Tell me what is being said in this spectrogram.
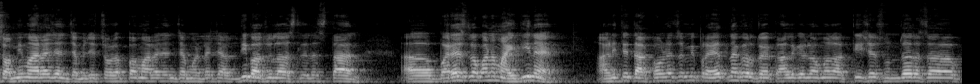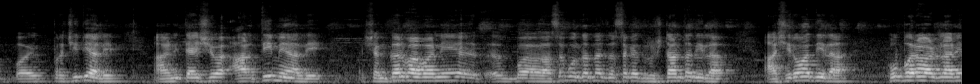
स्वामी महाराजांच्या म्हणजे चोळप्पा महाराजांच्या मठाच्या अगदी बाजूला असलेलं स्थान बऱ्याच लोकांना माहिती नाही. आणि ते दाखवण्याचा मी प्रयत्न करतो आहे काल गेलो आम्हाला अतिशय सुंदर असा एक प्रचिती आली. आणि त्याशिवाय आरती मिळाली. शंकर बाबांनी ब असं बोलतात ना जसं काही दृष्टांत दिला आशीर्वाद दिला खूप बरं वाटलं. आणि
